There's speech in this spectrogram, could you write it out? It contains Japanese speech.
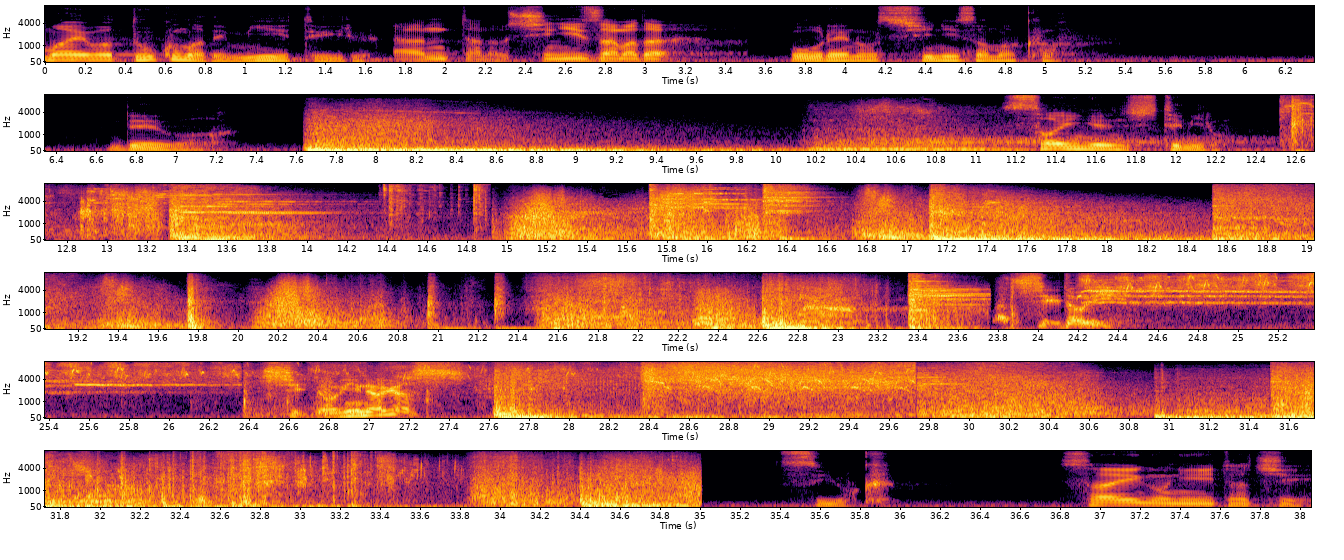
お前はどこまで見えている？あんたの死に様だ。俺の死に様か。では再現してみろ。千鳥。千鳥流し最後にイタチ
